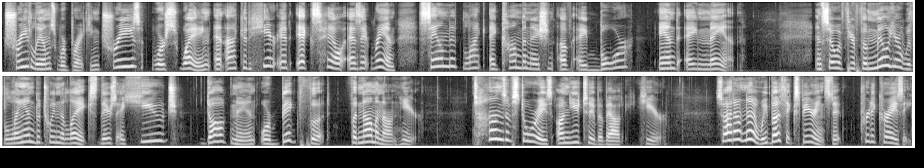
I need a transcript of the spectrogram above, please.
Tree limbs were breaking, trees were swaying, and I could hear it exhale as it ran. Sounded like a combination of a boar and a man. And so if you're familiar with Land Between the Lakes, there's a huge dogman or Bigfoot phenomenon here. Tons of stories on YouTube about here. So I don't know, we both experienced it. Pretty crazy.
